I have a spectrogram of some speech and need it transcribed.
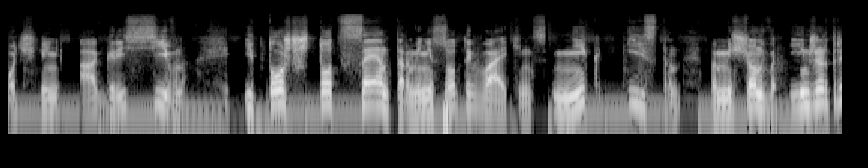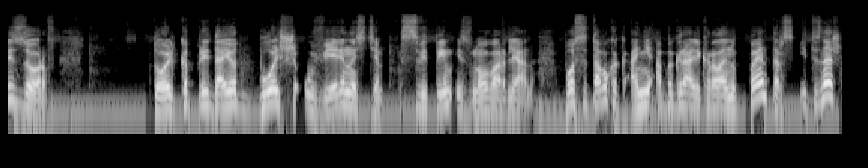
очень агрессивно. И то, что центр Миннесоты Вайкингс Ник Истон помещен в Injured Reserve, только придает больше уверенности святым из Нового Орлеана. После того, как они обыграли Каролайну Пентерс, и ты знаешь,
